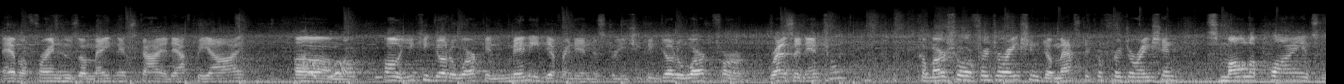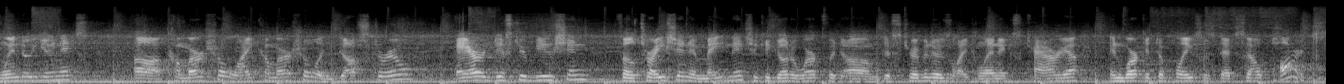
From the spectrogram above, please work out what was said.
I have a friend who's a maintenance guy at FBI. Um, Oh, oh, you can go to work in many different industries. You can go to work for residential, commercial refrigeration, domestic refrigeration, small appliance window units, uh, commercial, light commercial, industrial, air distribution, filtration and maintenance. You could go to work with um, distributors like Lennox Carrier and work at the places that sell parts.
